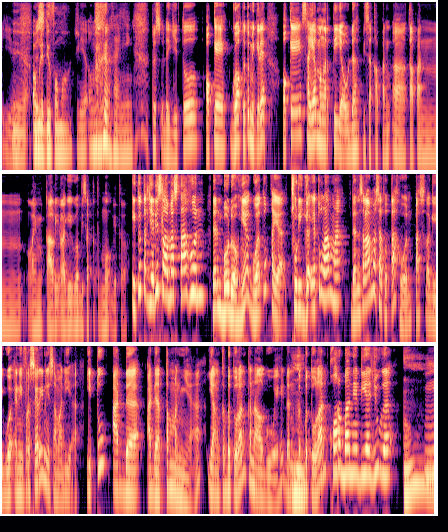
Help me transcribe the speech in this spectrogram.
gitu. Iya, Terus- omelette du fromage. Iya om anjing. Terus udah gitu, oke, gua waktu itu mikirnya, oke, saya mengerti ya udah bisa kapan eh, kapan lain kali lagi gue bisa ketemu gitu. Itu terjadi selama setahun dan bodohnya gua tuh kayak curiganya tuh lama dan selama satu tahun pas lagi gua anniversary nih sama dia, itu ada ada temennya yang kebetulan kenal gue dan kebetulan korbannya dia juga. hmm,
